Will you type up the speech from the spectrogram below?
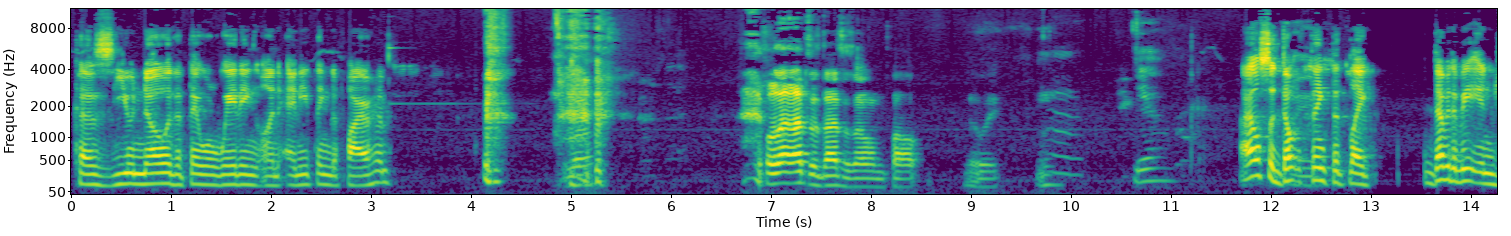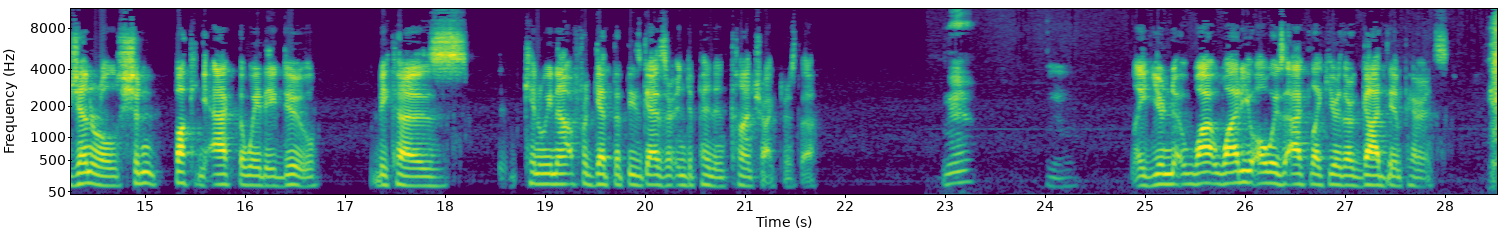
because you know that they were waiting on anything to fire him. Yeah. well, that, that's that's his own fault, really. yeah. I also don't Mm. think that like WWE in general shouldn't fucking act the way they do, because can we not forget that these guys are independent contractors, though? Yeah. Like you're n- why why do you always act like you're their goddamn parents?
